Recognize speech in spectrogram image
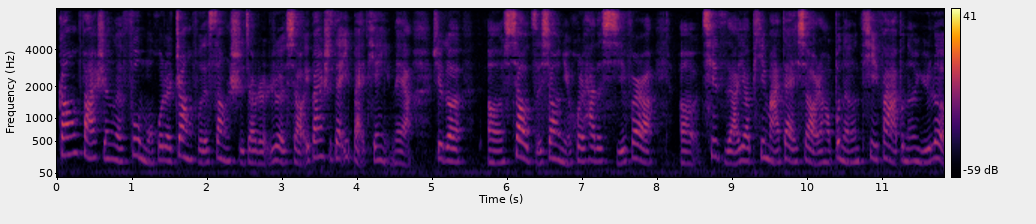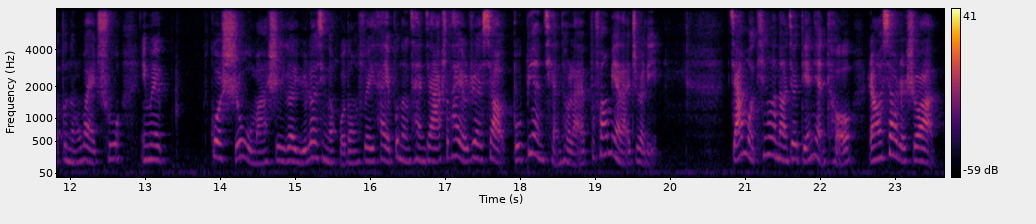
刚发生的父母或者丈夫的丧事叫做热孝，一般是在一百天以内啊，这个。呃，孝子孝女或者他的媳妇儿啊，呃，妻子啊，要披麻戴孝，然后不能剃发，不能娱乐，不能外出，因为过十五嘛，是一个娱乐性的活动，所以他也不能参加。说他有热孝，不便前头来，不方便来这里。贾母听了呢，就点点头，然后笑着说啊，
